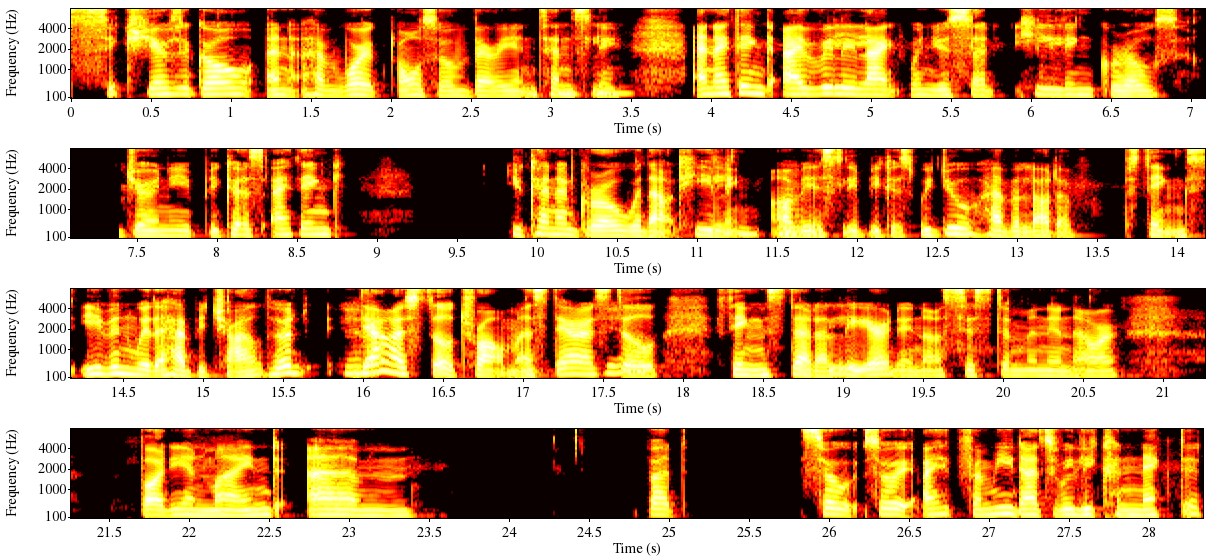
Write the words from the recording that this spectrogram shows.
six years ago and have worked also very intensely. Mhm. And I think I really liked when you said healing growth journey because I think you cannot grow without healing, obviously, because we do have a lot of things. Even with a happy childhood, Yeah. there are still traumas, there are still things that are layered in our system and in our body and mind. Um, but so so I for me that's really connected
